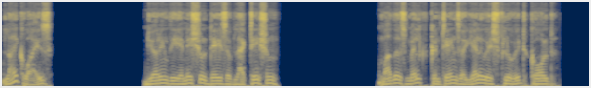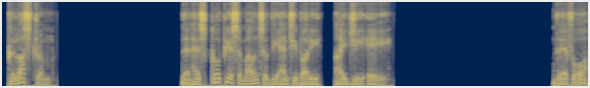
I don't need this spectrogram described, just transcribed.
Likewise, during the initial days of lactation, mother's milk contains a yellowish fluid called colostrum that has copious amounts of the antibody IgA. Therefore,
